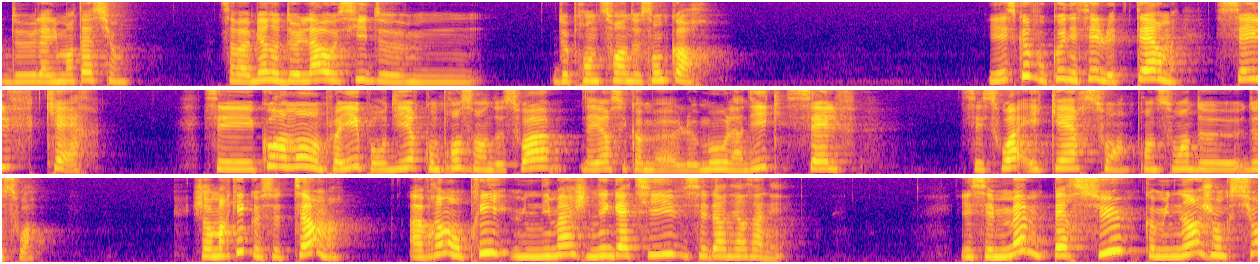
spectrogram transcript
de l'alimentation. Ça va bien au-delà aussi de, de prendre soin de son corps. Et est-ce que vous connaissez le terme self-care? C'est couramment employé pour dire qu'on prend soin de soi. D'ailleurs, c'est comme euh, le mot l'indique, self, c'est soi et care, soin, prendre soin de, de soi. J'ai remarqué que ce terme a vraiment pris une image négative ces dernières années. Et c'est même perçu comme une injonction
